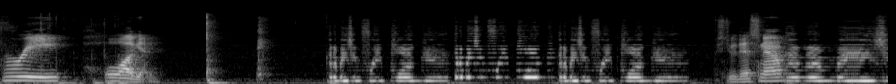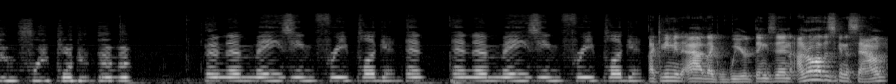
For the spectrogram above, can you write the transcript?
free plugin. Amazing free plugin, amazing free plugin, amazing free plugin, Let's do this now. amazing free plugin, An amazing free plugin. An, amazing free plugin. I can even add like weird things in. I don't know how this is gonna sound.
